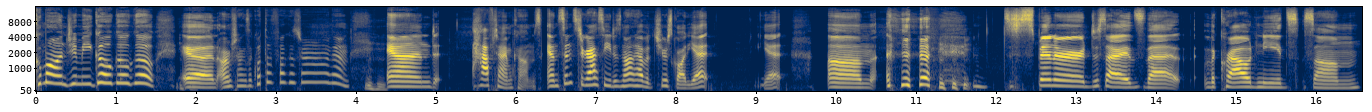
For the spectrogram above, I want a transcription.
come on, Jimmy, go, go, go. And Armstrong's like, what the fuck is wrong with him? Mhm. And halftime comes, and since Degrassi does not have a cheer squad yet, yet, um, Spinner decides that the crowd needs some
